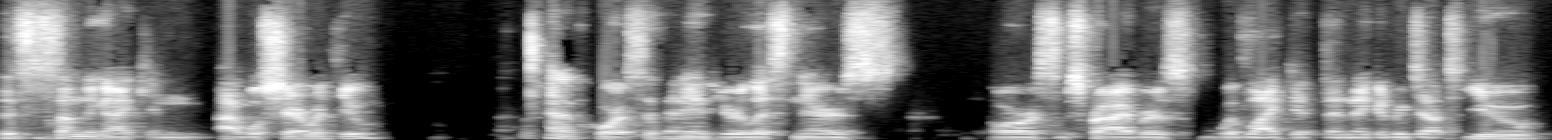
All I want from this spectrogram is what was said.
This is something I can I will share with you. And of course, if any of your listeners or subscribers would like it, then they could reach out to you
